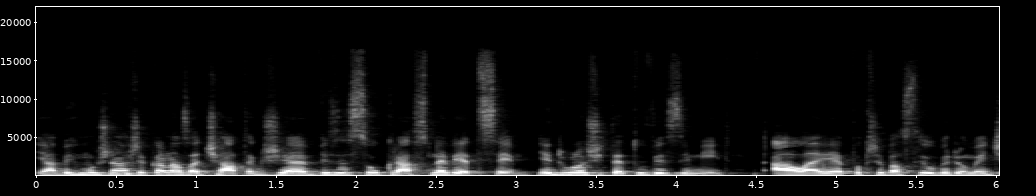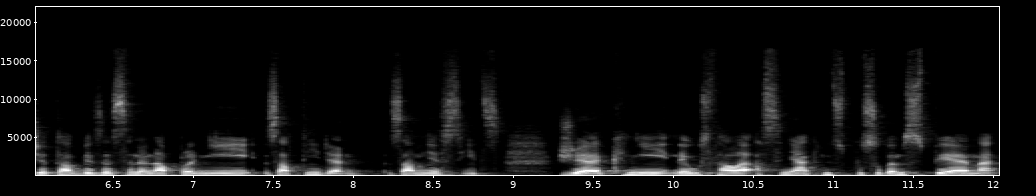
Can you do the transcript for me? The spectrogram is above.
Já bych možná řekla na začátek, že vize jsou krásné věci. Je důležité tu vizi mít, ale je potřeba si uvědomit, že ta vize se nenaplní za týden, za měsíc, že k ní neustále asi nějakým způsobem spějeme.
